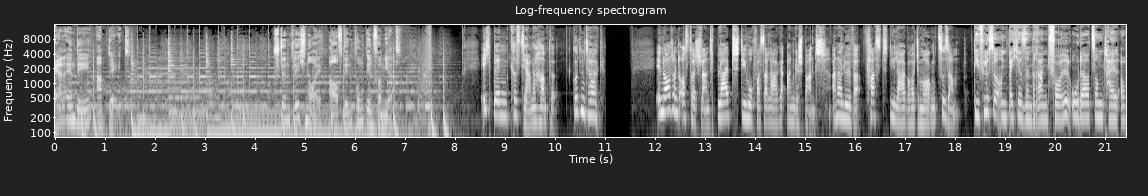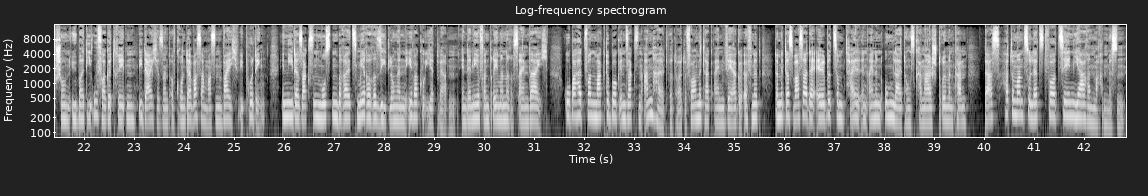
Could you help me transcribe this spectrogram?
RND Update. Stündlich neu. Auf den Punkt informiert. Ich bin Christiane Hampe. Guten Tag. In Nord- und Ostdeutschland bleibt die Hochwasserlage angespannt. Anna Löwer fasst die Lage heute Morgen zusammen. Die Flüsse und Bäche sind randvoll oder zum Teil auch schon über die Ufer getreten. Die Deiche sind aufgrund der Wassermassen weich wie Pudding. In Niedersachsen mussten bereits mehrere Siedlungen evakuiert werden. In der Nähe von Bremen riss ein Deich. Oberhalb von Magdeburg in Sachsen-Anhalt wird heute Vormittag ein Wehr geöffnet, damit das Wasser der Elbe zum Teil in einen Umleitungskanal strömen kann. Das hatte man zuletzt vor zehn Jahren machen müssen.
